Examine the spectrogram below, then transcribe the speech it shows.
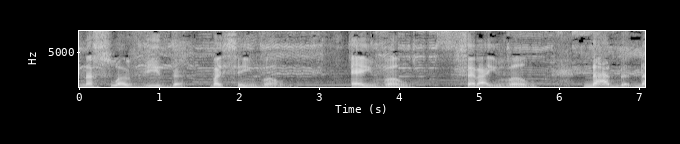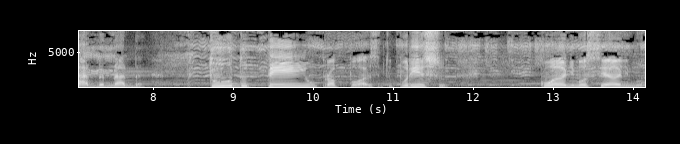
na sua vida vai ser em vão. É em vão, será em vão. Nada, nada, nada. Tudo tem um propósito. Por isso, com ânimo ou sem ânimo,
